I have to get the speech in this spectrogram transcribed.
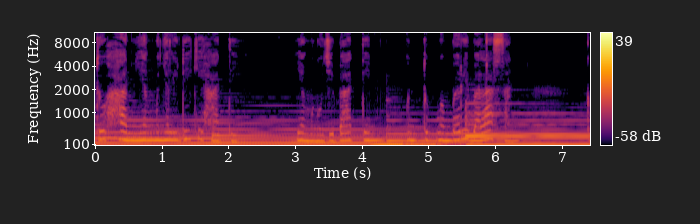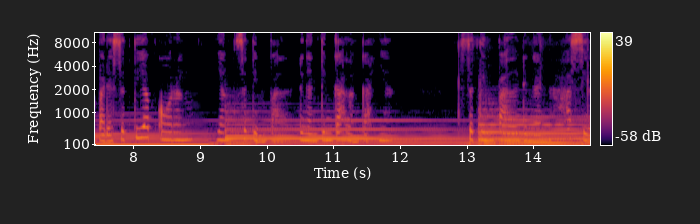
Tuhan yang menyelidiki hati, yang menguji batin untuk memberi balasan kepada setiap orang yang setimpal dengan tingkah langkahnya, setimpal dengan hasil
